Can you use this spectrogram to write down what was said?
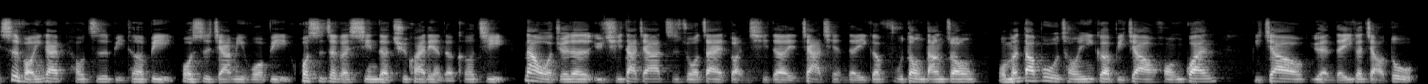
是否应该投资比特币，或是加密货币，或是这个新的区块链的科技？那我觉得，与其大家执着在短期的价钱的一个浮动当中，我们倒不如从一个比较宏观、比较远的一个角度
